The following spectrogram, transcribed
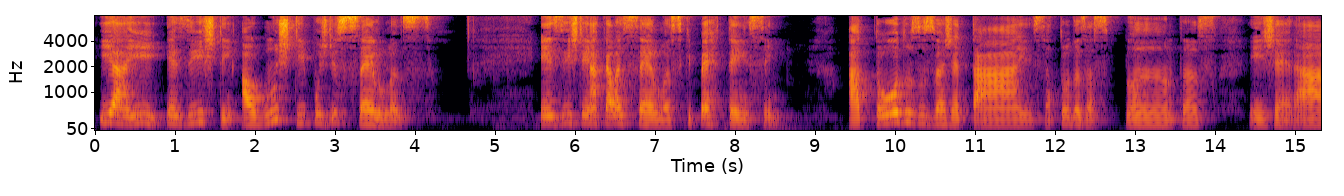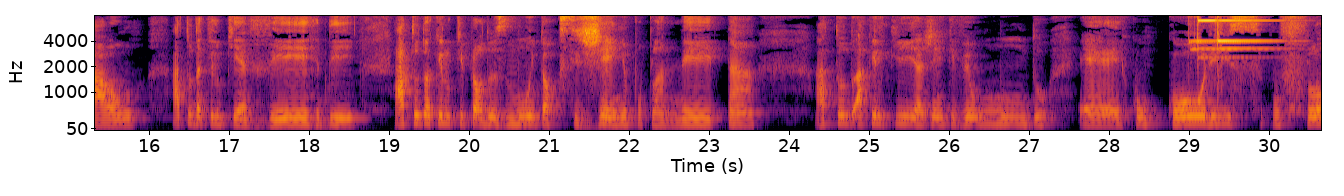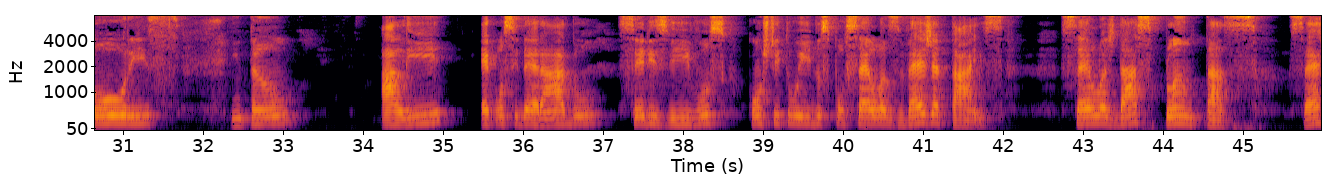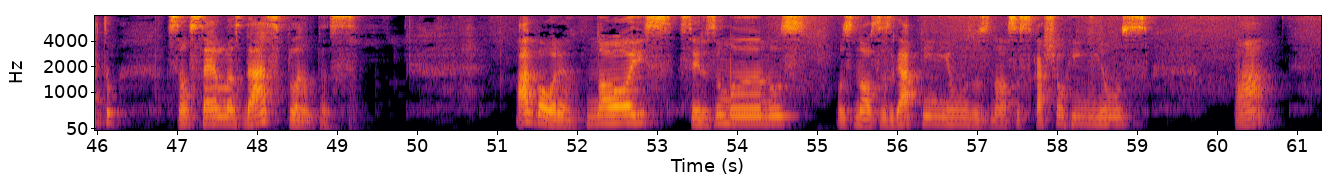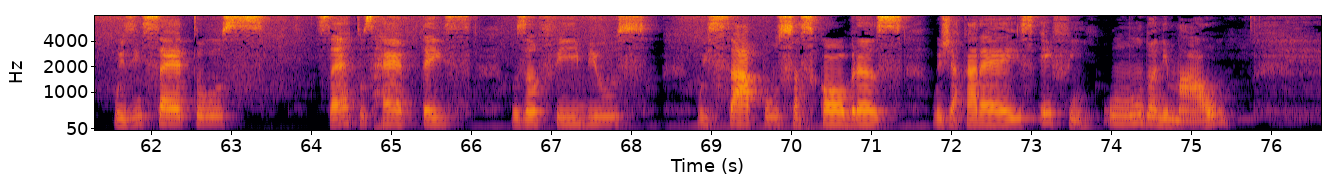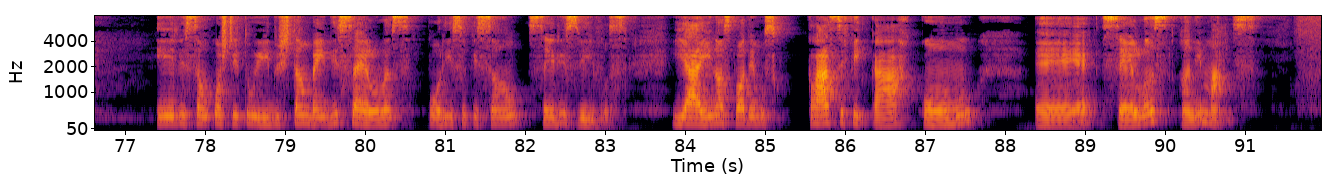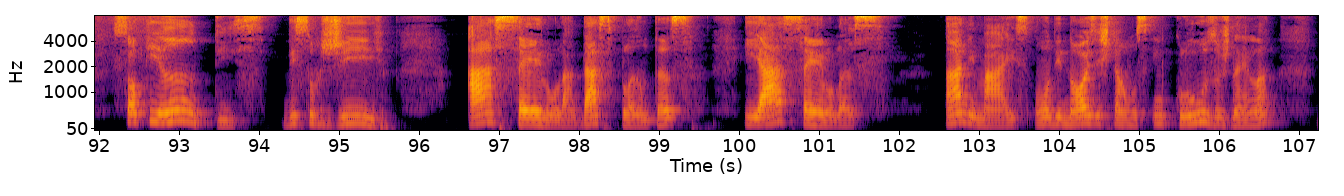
E aí existem alguns tipos de células. Existem aquelas células que pertencem a todos os vegetais, a todas as plantas em geral, a tudo aquilo que é verde, a tudo aquilo que produz muito oxigênio para o planeta, a tudo aquilo que a gente vê o mundo é, com cores, com flores. Então, ali é considerado seres vivos constituídos por células vegetais, células das plantas, certo? São células das plantas. Agora, nós, seres humanos, os nossos gatinhos, os nossos cachorrinhos, tá? Os insetos, certos répteis, os anfíbios, os sapos, as cobras, os jacarés, enfim, o mundo animal, eles são constituídos também de células, por isso que são seres vivos. E aí nós podemos classificar como é, células animais. Só que antes de surgir a célula das plantas e as células animais, onde nós estamos inclusos nela,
